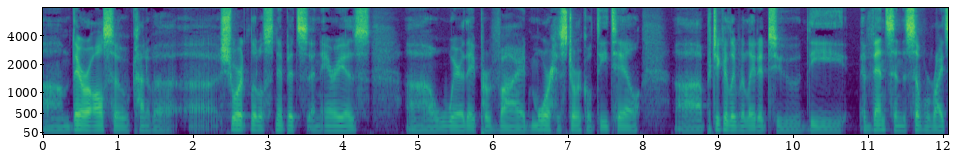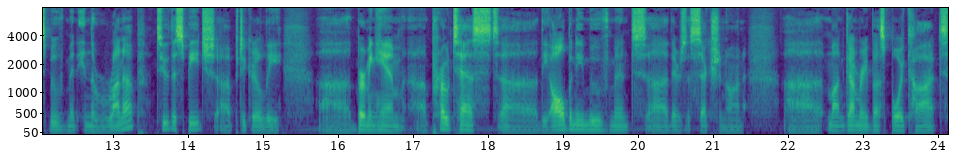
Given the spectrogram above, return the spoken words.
Um, there are also kind of a, a short little snippets and areas uh, where they provide more historical detail uh, particularly related to the events in the civil rights movement in the run up to the speech, uh, particularly uh, Birmingham uh, protest, uh, the Albany movement. there's a section on Montgomery bus boycott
